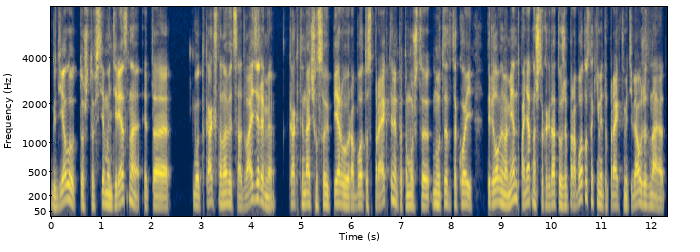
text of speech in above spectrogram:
к делу. То, что всем интересно, это вот как становятся адвайзерами, как ты начал свою первую работу с проектами, потому что, ну, вот это такой переломный момент. Понятно, что когда ты уже поработал с какими-то проектами, тебя уже знают.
